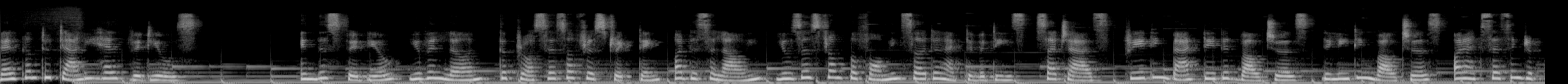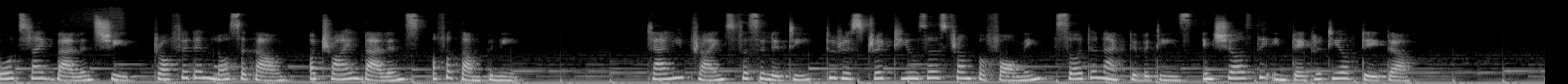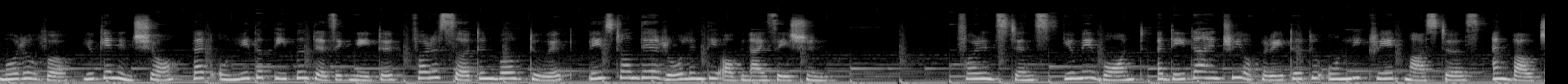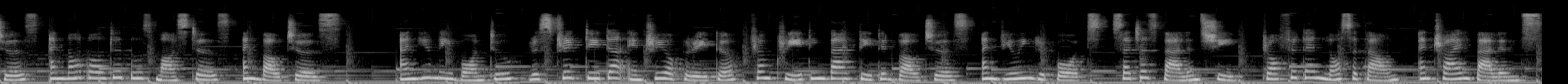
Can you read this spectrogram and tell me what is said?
Welcome to Tally Help videos. In this video, you will learn the process of restricting or disallowing users from performing certain activities such as creating backdated vouchers, deleting vouchers, or accessing reports like balance sheet, profit and loss account, or trial balance of a company. Tally Prime's facility to restrict users from performing certain activities ensures the integrity of data. Moreover, you can ensure that only the people designated for a certain work do it based on their role in the organization. For instance, you may want a data entry operator to only create masters and vouchers and not alter those masters and vouchers and you may want to restrict data entry operator from creating backdated vouchers and viewing reports such as balance sheet, profit and loss account, and trial balance.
